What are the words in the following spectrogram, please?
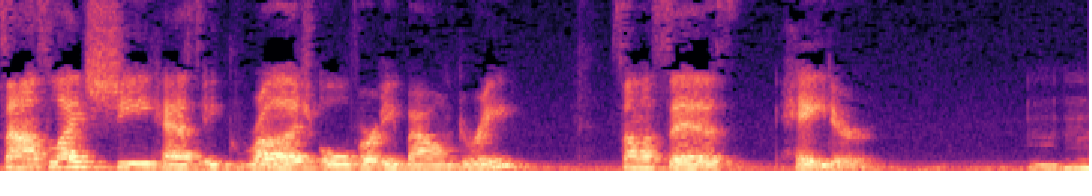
sounds like she has a grudge over a boundary. Someone says, hater. Mm-hmm.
